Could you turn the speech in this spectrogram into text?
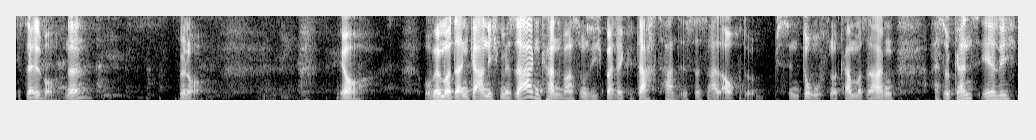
selber. Ne? Genau. Ja. Und wenn man dann gar nicht mehr sagen kann, was man sich bei der gedacht hat, ist das halt auch ein bisschen doof. Da kann man sagen, also ganz ehrlich,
